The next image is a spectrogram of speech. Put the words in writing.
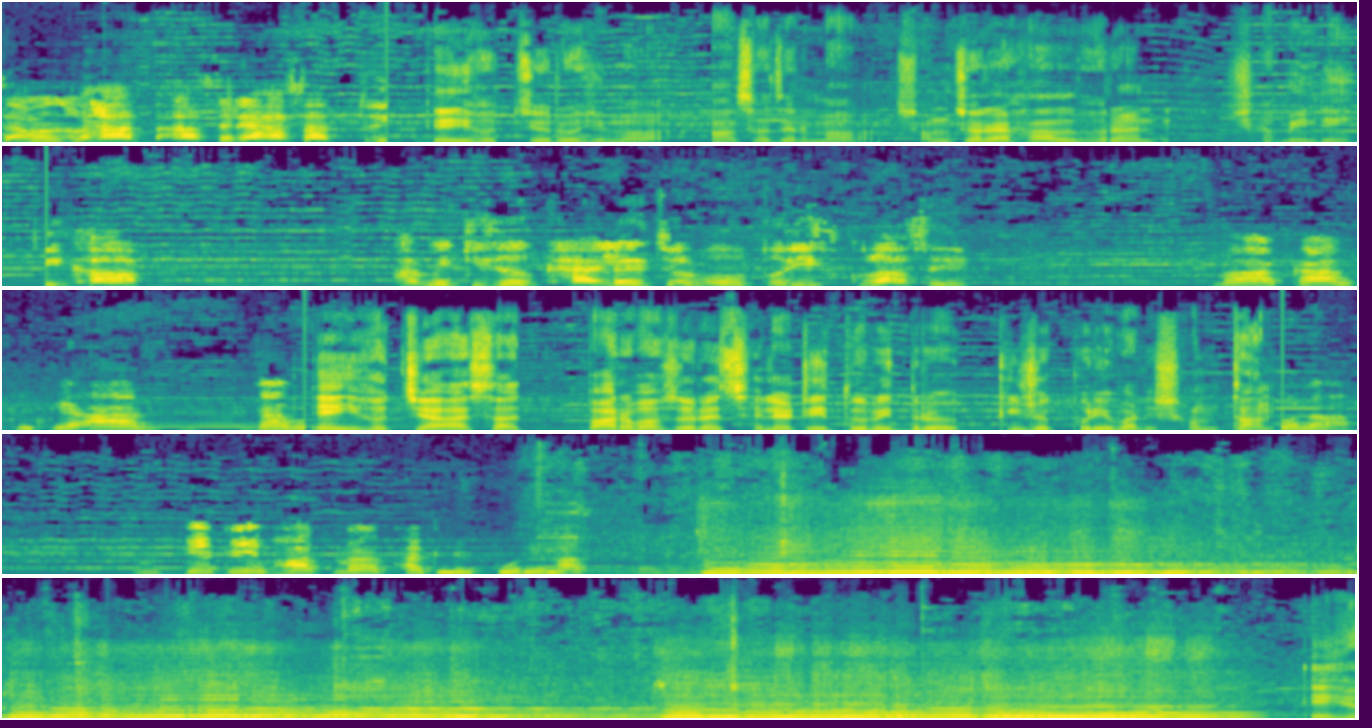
চামচ ভাত আছে রে আসাদ তুই এই হচ্ছে রহিমা আসাদের মা। সংসারে হাল ধরেন স্বামী নেই। তুই খা। আমি কিছু খাইলে চলবো তোর স্কুল আছে। মা কাল থেকে আর যাব এই হচ্ছে আসাদ। বারো বছরের ছেলেটি দরিদ্র কৃষক পরিবারের সন্তান। না পেটে ভাত না থাকলে পরে লাভ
